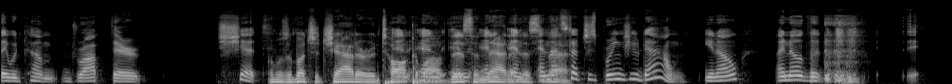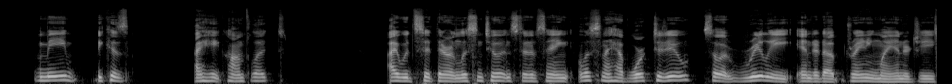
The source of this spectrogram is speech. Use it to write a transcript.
They would come drop their shit It was a bunch of chatter and talk and- about and- this and, that and, this and, that. that. stuff just brings you down. You know, I know that me because I hate conflict. I would sit there and listen to it instead of saying, "Listen, I have work to do." So it really ended up draining my energy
